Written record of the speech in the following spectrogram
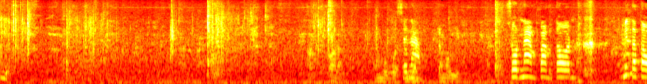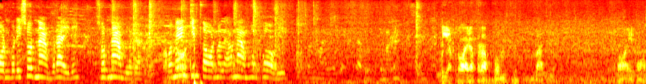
อีกอะก็ละจังบวบจังเอาอีก สดน้ำปั๊มตอนมิตรตอนบ่ได้สดน้ำบ่ได้เด้ สดน้ำแล้วก็บ่แม่นกินตอนมาแล้วน้ำหอมคออีกเรียบร้อยแล้วครับผมบันหอยหอม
